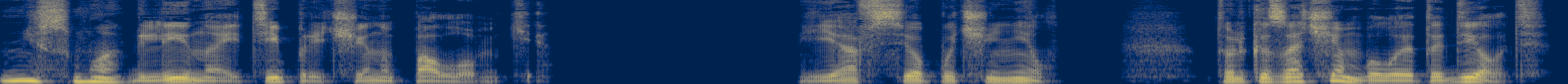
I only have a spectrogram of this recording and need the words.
не смогли найти причину поломки. Я все починил. Только зачем было это делать?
